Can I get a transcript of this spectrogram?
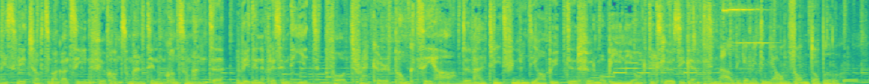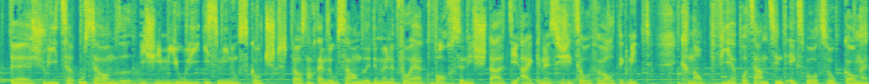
1 Wirtschaftsmagazin für Konsumentinnen und Konsumenten, wird Ihnen präsentiert von Tracker.ch, der weltweit führende Anbieter für mobile Ortungslösungen. Die Meldungen mit dem Jan von Doppel. Der Schweizer Außenhandel ist im Juli ins Minus gerutscht. Das nachdem der Außenhandel in den Monaten vorher gewachsen ist, stellt die eidgenössische Zollverwaltung mit. Knapp 4% sind Exporte zurückgegangen.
